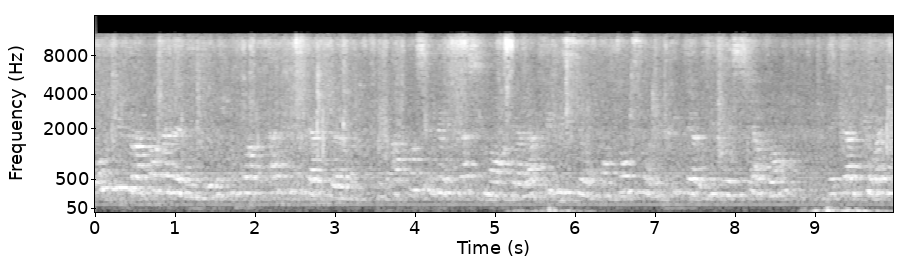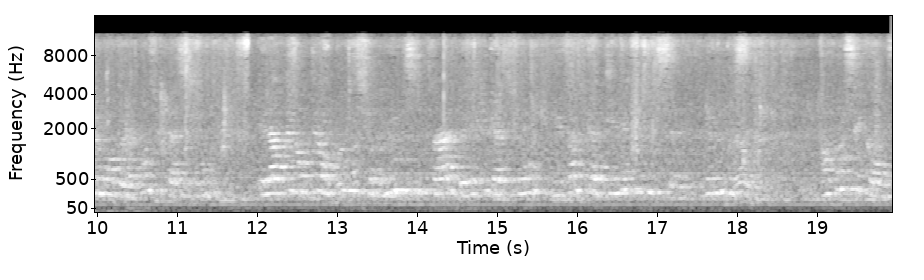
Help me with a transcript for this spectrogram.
Au vu du rapport d'analyse, le pouvoir adjudicateur a procédé au classement et à l'attribution en fonction des critères visés ci-avant établis au règlement de la consultation et l'a présenté en commission municipale de l'éducation du 24 juillet 2017. En conséquence,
